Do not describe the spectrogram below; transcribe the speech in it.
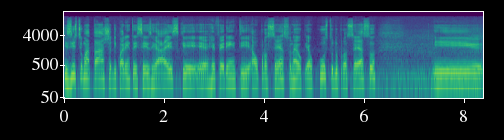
Existe uma taxa de R$ reais que é referente ao processo, né, é o custo do processo. E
